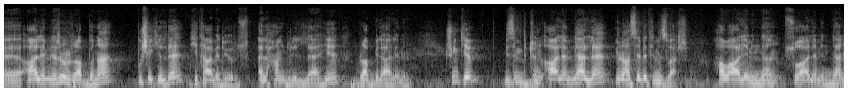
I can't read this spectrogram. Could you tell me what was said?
e, alemlerin Rabbına bu şekilde hitap ediyoruz. Elhamdülillahi Rabbil Alemin. Çünkü bizim bütün alemlerle münasebetimiz var. Hava aleminden, su aleminden,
